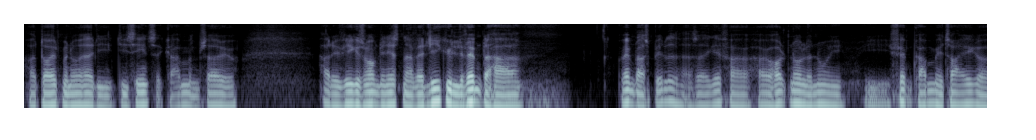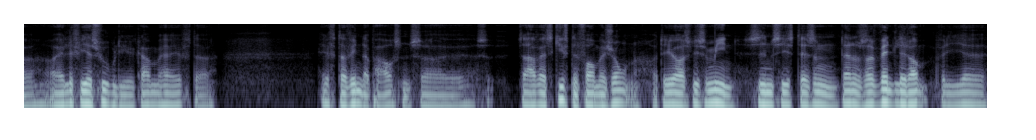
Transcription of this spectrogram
har døjet med noget her de, de seneste kampe, men så er det jo, har det virket som om, det næsten har været ligegyldigt, hvem der har, hvem der har spillet. Altså AGF har, har jo holdt nullet nu i, i fem kampe i træk, og, og alle fire Superliga-kampe her efter, efter vinterpausen, så, øh, så der har været skiftende formationer, og det er også ligesom min siden sidst. Det er sådan, den er så vendt lidt om, fordi jeg,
